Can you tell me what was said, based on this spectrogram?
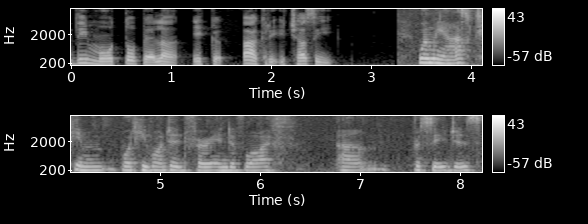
ਦੀ ਮੌਤ ਤੋਂ ਪਹਿਲਾਂ ਇੱਕ ਆਖਰੀ ਇੱਛਾ ਸੀ when we asked him what he wanted for end of life um, procedures,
